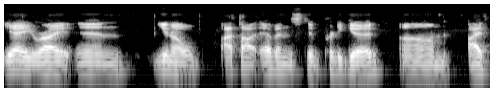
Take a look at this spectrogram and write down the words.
Yeah, you're right. And you know, I thought Evans did pretty good. Um, I,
